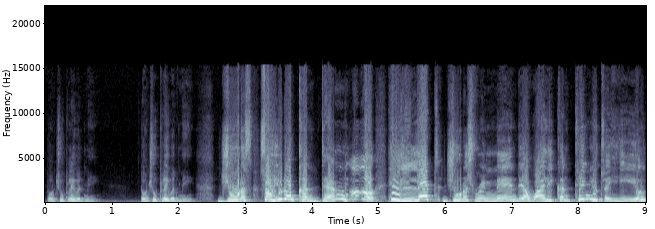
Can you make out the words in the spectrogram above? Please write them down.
Don't you play with me. Don't you play with me. Judas, so you don't condemn. Uh-uh. He let Judas remain there while he continued to heal,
